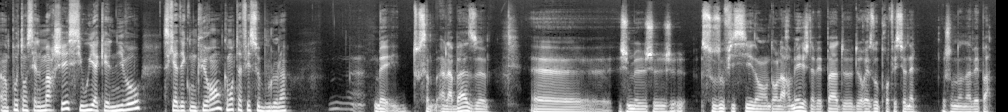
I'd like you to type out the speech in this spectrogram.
un potentiel marché? Si oui, à quel niveau? Est-ce qu'il y a des concurrents? Comment t'as fait ce boulot-là? Mais tout ça, à la base, euh, je me, je, je, sous-officier dans, dans l'armée, je n'avais pas de, de réseau professionnel. Je n'en avais pas.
